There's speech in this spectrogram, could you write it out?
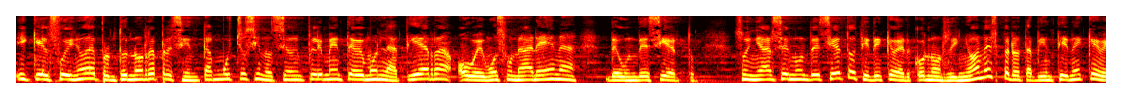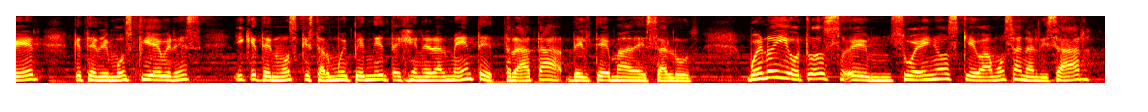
y que el sueño de pronto no representa mucho, sino simplemente vemos la tierra o vemos una arena de un desierto. Soñarse en un desierto tiene que ver con los riñones, pero también tiene que ver que tenemos fiebres y que tenemos que estar muy pendientes. Generalmente trata del tema de salud. Bueno, y otros em, sueños que vamos a analizar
